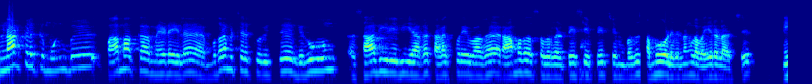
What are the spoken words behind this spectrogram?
சில நாட்களுக்கு முன்பு பாமக மேடையில முதலமைச்சர் குறித்து மிகவும் சாதி ரீதியாக தரக்குறைவாக ராமதாஸ் அவர்கள் பேசிய பேச்சு என்பது சமூக வலைதளங்களை வைரலாச்சு நீ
